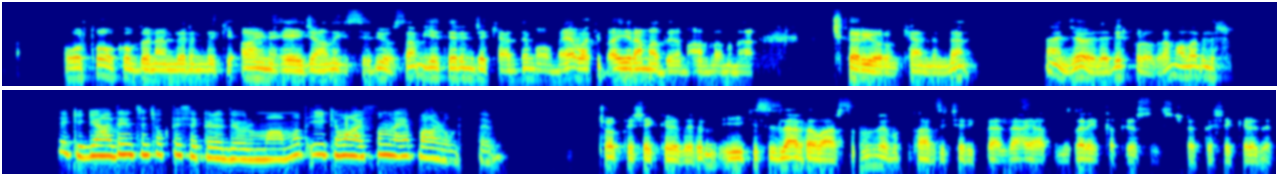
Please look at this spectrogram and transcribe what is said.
ortaokul dönemlerindeki aynı heyecanı hissediyorsam yeterince kendim olmaya vakit ayıramadığım anlamına çıkarıyorum kendimden. Bence öyle bir program olabilir. Peki geldiğin için çok teşekkür ediyorum Mahmut. İyi ki varsın ve hep var ol isterim. Çok teşekkür ederim. İyi ki sizler de varsınız ve bu tarz içeriklerle hayatımıza renk katıyorsunuz. Çok teşekkür ederim.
